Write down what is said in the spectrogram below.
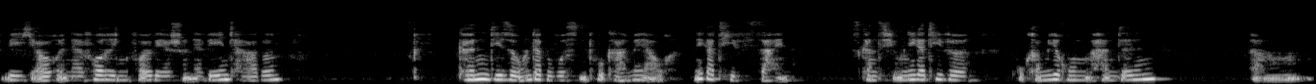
wie ich auch in der vorigen Folge ja schon erwähnt habe, können diese unterbewussten Programme ja auch negativ sein. Es kann sich um negative Programmierungen handeln, ähm,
